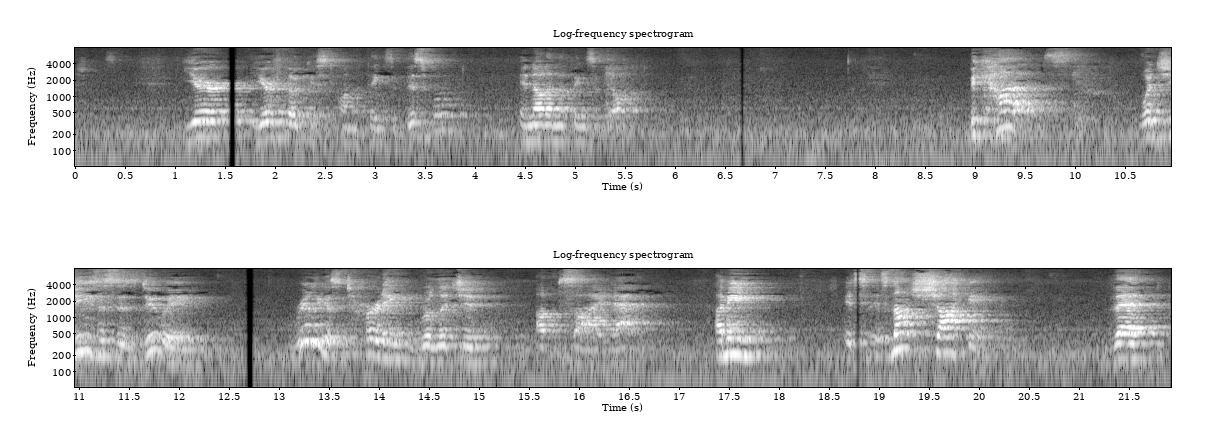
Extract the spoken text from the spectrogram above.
visions. You're, you're focused on the things of this world and not on the things of God. Because what Jesus is doing really is turning religion upside down. I mean, it's, it's not shocking that,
